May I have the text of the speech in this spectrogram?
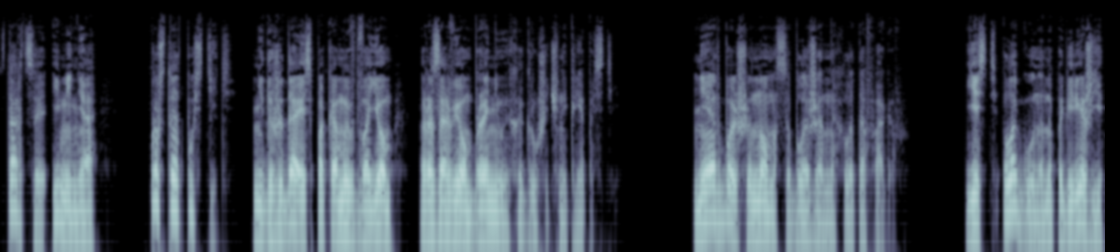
старца и меня, просто отпустить, не дожидаясь, пока мы вдвоем разорвем броню их игрушечной крепости. Нет больше номоса блаженных лотофагов. Есть лагуна на побережье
